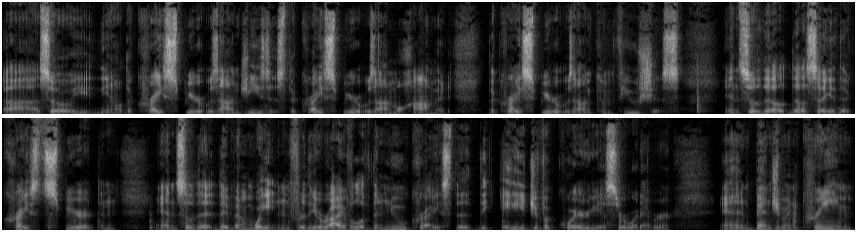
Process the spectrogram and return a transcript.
Uh, so, you know, the Christ spirit was on Jesus. The Christ spirit was on Muhammad. The Christ spirit was on Confucius. And so they'll, they'll say the Christ spirit. And, and so that they've been waiting for the arrival of the new Christ, the, the age of Aquarius or whatever. And Benjamin Creme,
